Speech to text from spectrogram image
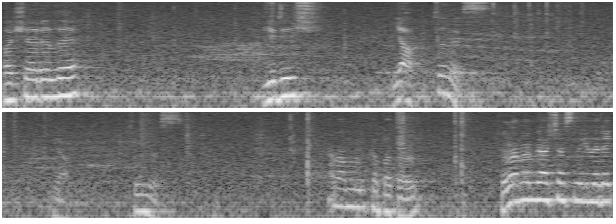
Başarılı giriş yaptınız. Yaptınız. Hemen bunu kapatalım. Sonra hemen bir aşağısına gelerek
